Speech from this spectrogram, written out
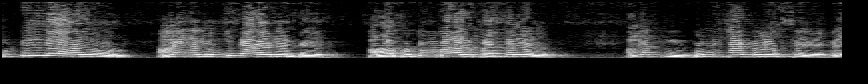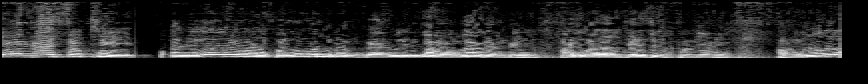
కుటుంబాలలో ఆయన నిలిచిపోయాడంటే ఆ కుటుంబాల పెద్దలు ఆ గుండె చేపలు వస్తే నయం చేసుకొచ్చి వాళ్ళ ఇళ్ళలో వాళ్ళ పది మందిలో పెద్దలు ఇంకా ఉన్నారంటే అది ఆయన చేసిన పుణ్యమే అందువల్ల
